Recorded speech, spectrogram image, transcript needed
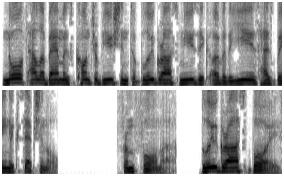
North Alabama's contribution to bluegrass music over the years has been exceptional. From former bluegrass boys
